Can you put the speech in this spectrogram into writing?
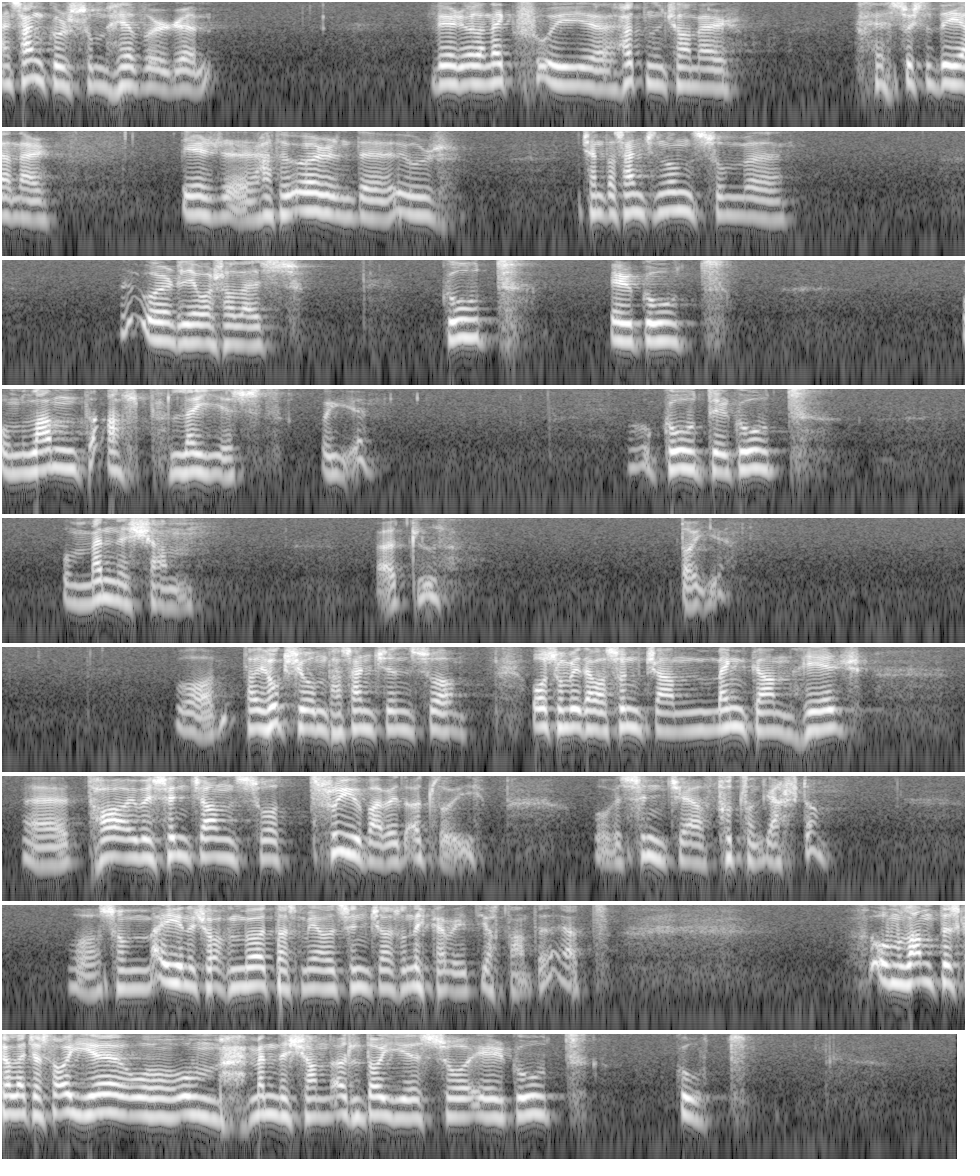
en sangur som hever um, veri øyla nekv i uh, høttene som er sørste dian er er uh, hatt ørende ur kjenta sangen som uh, ørende lever såleis god er god om land alt leiest og god er god og menneskjan ødel døye. Og da jeg husker om den sannsyn, så, og som vi da var sunnsjan, mengan her, eh, ta over sunnsjan, så tryva vi ødel i. Og vi sunnsja fotland hjertet. Og som egen i kjøkken møtes med å sunnsja, så nikker vi i hjertet at om landet skal leggjast øye, og om menneskene ødeldøye, så er god, god.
